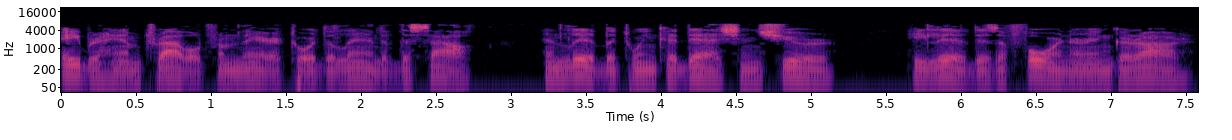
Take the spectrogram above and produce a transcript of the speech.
Abraham traveled from there toward the land of the south, and lived between Kadesh and Shur. He lived as a foreigner in Gerar.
